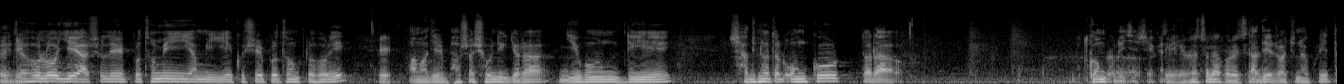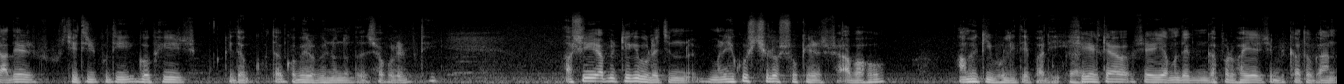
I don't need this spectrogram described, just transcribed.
এটা হলো যে আসলে প্রথমেই আমি একুশের প্রথম প্রহরে। আমাদের ভাষা সৈনিক যারা জীবন দিয়ে স্বাধীনতার অঙ্কুর তারা উদ্গম করেছে সেখানে। রচনা করেছেন তাদের রচনা করে তাদের স্মৃতির প্রতি গভীর কৃতজ্ঞতা গভীর অভিনন্দন তাদের সকলের প্রতি। আসি আপনি ঠিকই বলেছেন মানে একুশ ছিল শোকের আবহ আমি কি ভুলিতে পারি? সেই একটা সেই আমাদের গাফর ভাইয়ের সে বিখ্যাত গান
